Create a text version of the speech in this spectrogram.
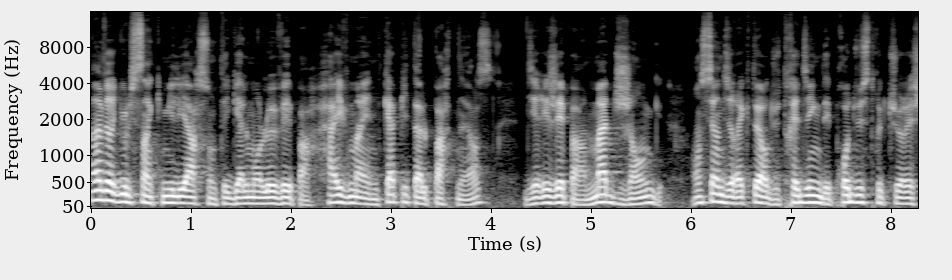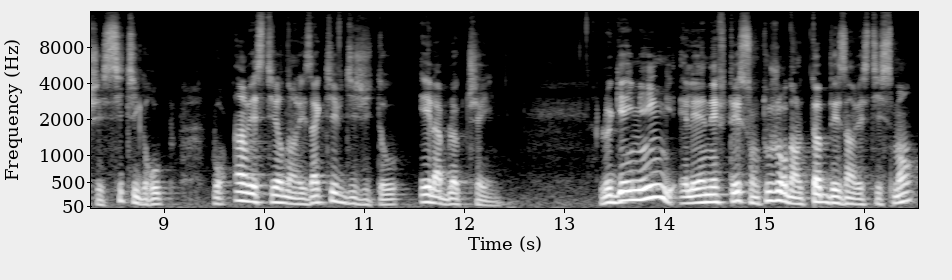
1,5 milliard sont également levés par HiveMind Capital Partners, dirigé par Matt Zhang, ancien directeur du trading des produits structurés chez Citigroup, pour investir dans les actifs digitaux et la blockchain. Le gaming et les NFT sont toujours dans le top des investissements.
